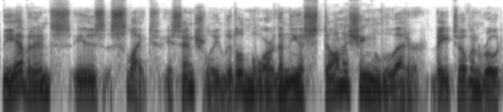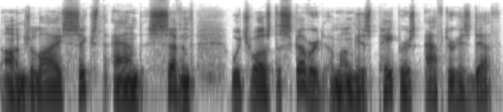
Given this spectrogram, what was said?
The evidence is slight, essentially little more than the astonishing letter Beethoven wrote on July 6th and 7th, which was discovered among his papers after his death.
